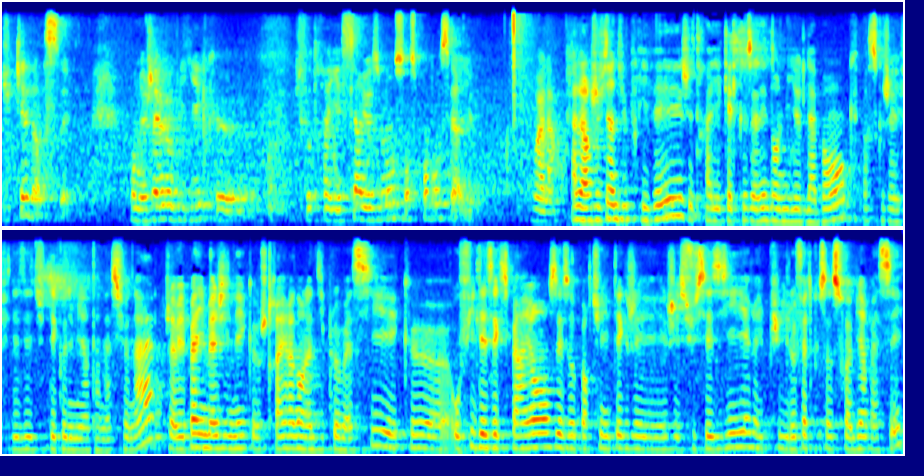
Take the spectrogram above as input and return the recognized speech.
du Quai d'Orsay pour ne jamais oublier qu'il faut travailler sérieusement sans se prendre au sérieux. Voilà. Alors je viens du privé, j'ai travaillé quelques années dans le milieu de la banque parce que j'avais fait des études d'économie internationale. Je n'avais pas imaginé que je travaillerais dans la diplomatie et que euh, au fil des expériences, des opportunités que j'ai su saisir et puis le fait que ça soit bien passé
